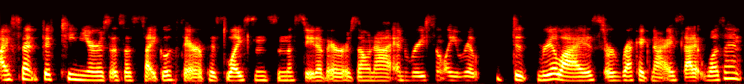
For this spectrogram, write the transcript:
I spent 15 years as a psychotherapist licensed in the state of Arizona and recently re- realized or recognized that it wasn't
